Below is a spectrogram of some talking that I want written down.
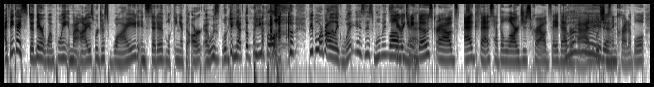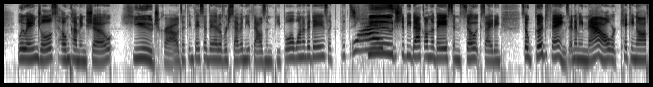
I think I stood there at one point and my eyes were just wide. Instead of looking at the art, I was looking at the people. people were probably like, "What is this woman Well, staring between at?" those crowds, Eggfest had the largest crowds they've ever had, which is incredible. Blue Angels homecoming show, huge crowds. I think they said they had over 70,000 people one of the days. Like that's What? huge to be back on the base and so exciting. So good things. And I mean now we're kicking off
